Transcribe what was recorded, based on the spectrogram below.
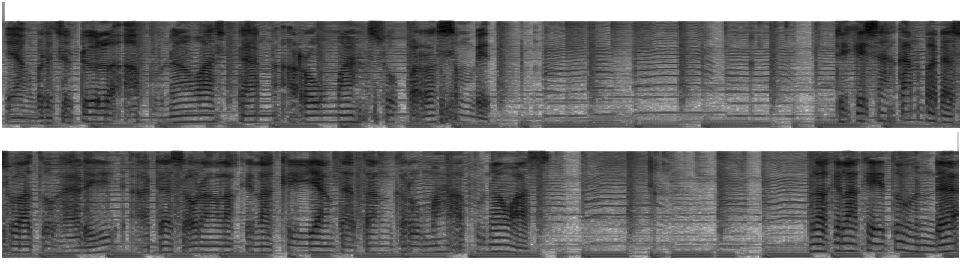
Yang berjudul Abu Nawas dan Rumah Super Sempit Dikisahkan pada suatu hari ada seorang laki-laki yang datang ke rumah Abu Nawas Laki-laki itu hendak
